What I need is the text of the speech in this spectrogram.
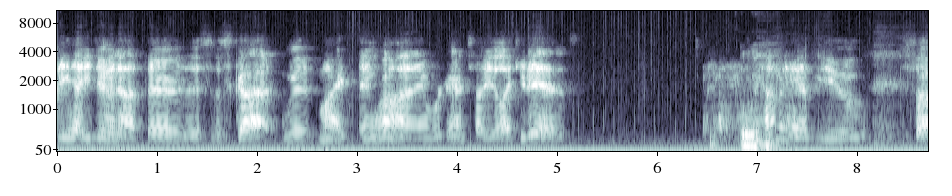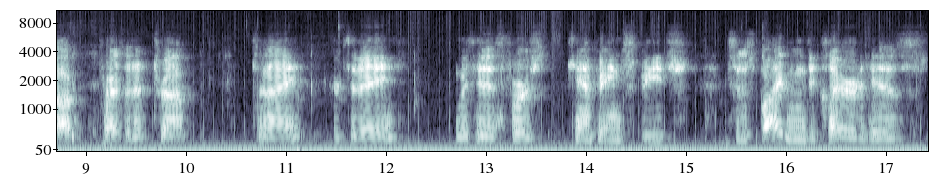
everybody. How you doing out there? This is Scott with Mike and Ron, and we're going to tell you like it is. How many of you saw President Trump tonight or today with his first campaign speech since Biden declared his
